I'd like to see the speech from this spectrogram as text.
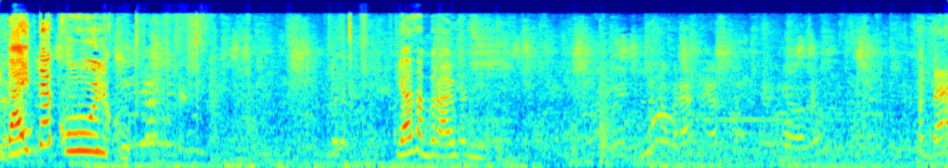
Дайте кульку. Я забираю кульку. Де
